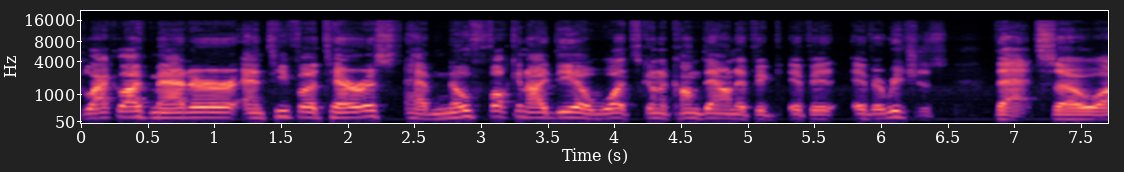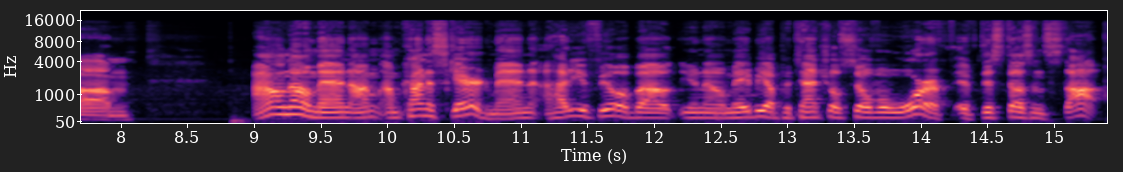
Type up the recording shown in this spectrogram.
black lives matter antifa terrorists have no fucking idea what's going to come down if it if it if it reaches that so um I don't know, man. I'm I'm kind of scared, man. How do you feel about you know maybe a potential civil war if, if this doesn't stop?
